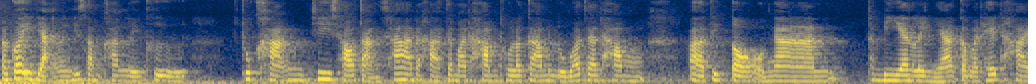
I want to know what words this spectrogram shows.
แล้วก็อีกอย่างหนึ่งที่สำคัญเลยคือ ทุกครั้งที่ชาวต่างชาตินะคะจะมาทำธุรกรรมหรือว่าจะทำติดต่องานทะเบียนอะไรเงี้ยกับประเทศไทย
